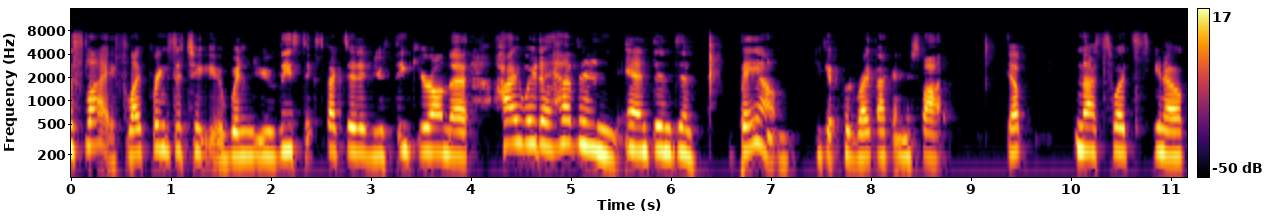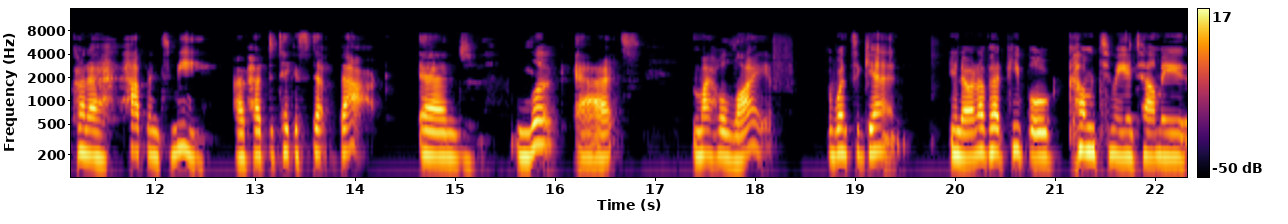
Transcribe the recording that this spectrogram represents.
this life. Life brings it to you when you least expect it and you think you're on the highway to heaven and then, then bam, you get put right back in your spot. Yep. And that's what's, you know, kind of happened to me. I've had to take a step back and look at my whole life once again. You know, and I've had people come to me and tell me,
